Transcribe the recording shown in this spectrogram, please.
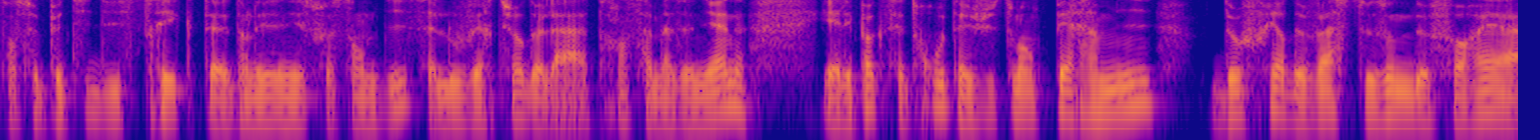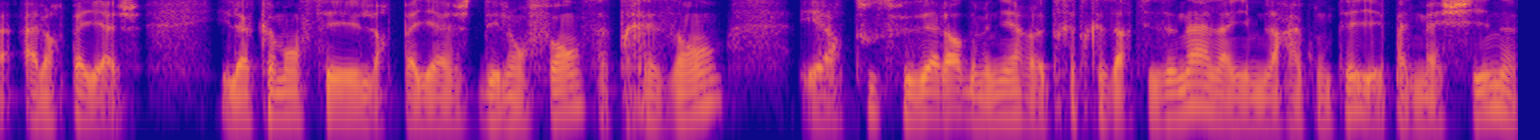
dans ce petit district dans les années 70, à l'ouverture de la transamazonienne. Et à l'époque, cette route a justement permis d'offrir de vastes zones de forêt à, à l'orpaillage. Il a commencé l'orpaillage dès l'enfance, à 13 ans. Et alors, tout se faisait alors de manière très, très artisanale. Hein. Il me l'a raconté, il n'y avait pas de machine.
